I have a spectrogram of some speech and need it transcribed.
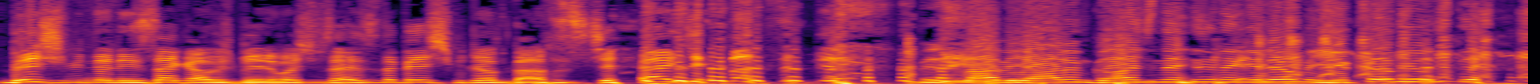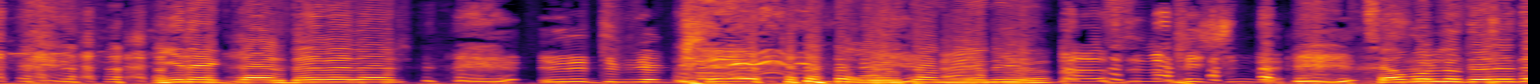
5 milyon insan kalmış benim başım sayesinde 5 milyon dansçı. Herkes dans ediyor. Mesut abi yarın Ganj Nehri'ne geliyor mu? Yıkanıyoruz diye. İnekler, develer. Üretim yok bir şey yok. Ortam yanıyor. Dansının peşinde. Çamurlu derede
